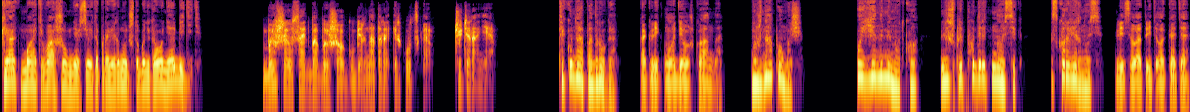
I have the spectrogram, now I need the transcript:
Как, мать вашу, мне все это провернуть, чтобы никого не обидеть? Бывшая усадьба бывшего губернатора Иркутска. Чуть ранее. «Ты куда, подруга?» — окликнула девушку Анна. «Нужна помощь?» «Ой, я на минутку. Лишь припудрить носик. Скоро вернусь», — весело ответила Катя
